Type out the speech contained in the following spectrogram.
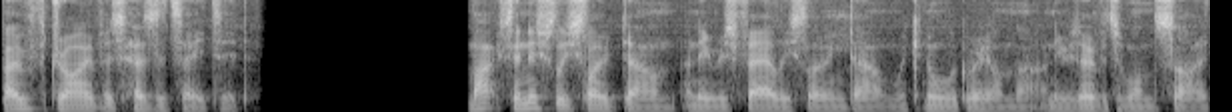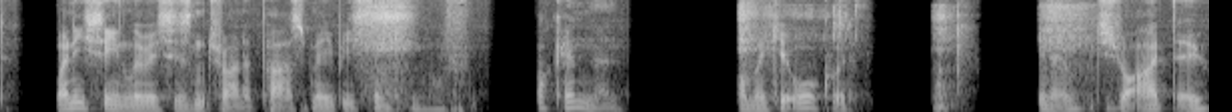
both drivers hesitated. Max initially slowed down and he was fairly slowing down. We can all agree on that. And he was over to one side. When he's seen Lewis isn't trying to pass, maybe he's thinking, well, fuck him then. I'll make it awkward. You know, which is what I'd do.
